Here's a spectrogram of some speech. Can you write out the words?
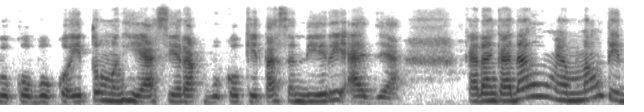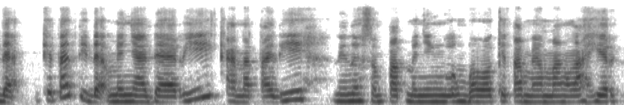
buku-buku itu menghiasi rak buku kita sendiri aja. Kadang-kadang memang tidak kita tidak menyadari karena tadi Nino sempat menyinggung bahwa kita memang lahir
